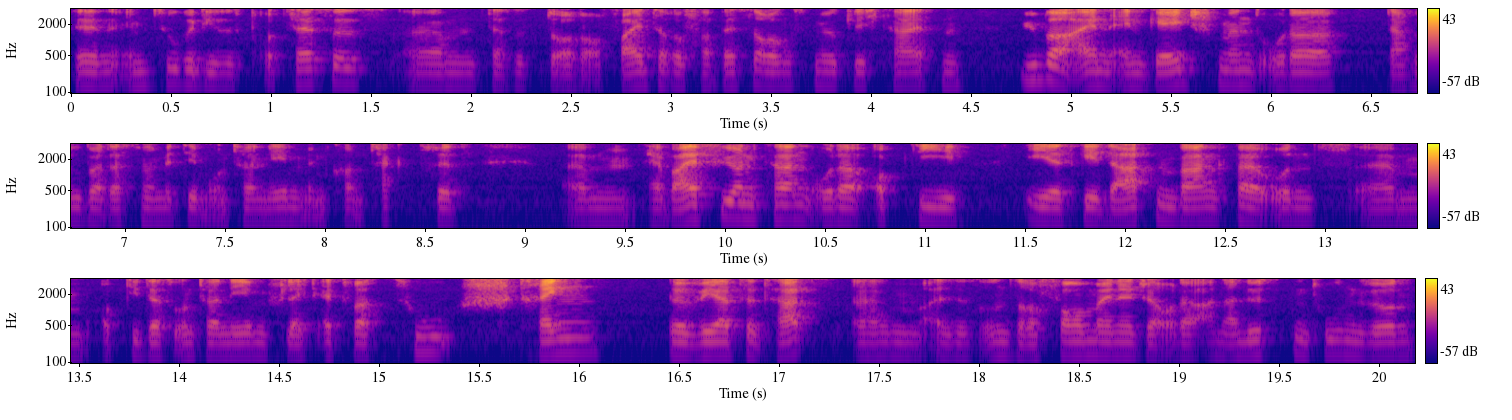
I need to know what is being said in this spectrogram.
äh, im Zuge dieses Prozesses, ähm, dass es dort auch weitere Verbesserungsmöglichkeiten über ein Engagement oder darüber, dass man mit dem Unternehmen in Kontakt tritt, ähm, herbeiführen kann oder ob die ESG-Datenbank bei uns, ähm, ob die das Unternehmen vielleicht etwas zu streng bewertet hat, ähm, als es unsere Fondsmanager oder Analysten tun würden,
